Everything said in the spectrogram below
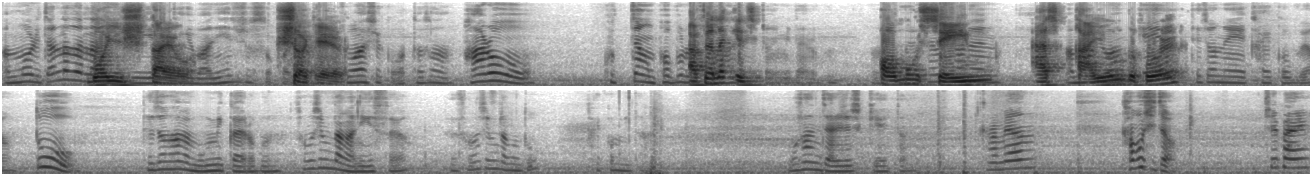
앞머리 잘라달라는 boyish 얘기 style. 많이 해주셨어. short hair. 좋아하실 것 같아서 바로 곧장 버블을 I feel like it's almost same as Kyle before. 대전에 갈 거고요. 또 대전 하면 뭡니까 여러분? 성심당 아니겠어요? 성심당도 갈 겁니다. 뭐 사는지 알려줄게요 일단. 그러면 가보시죠. 출발.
